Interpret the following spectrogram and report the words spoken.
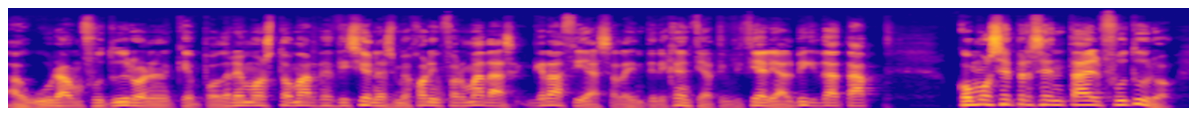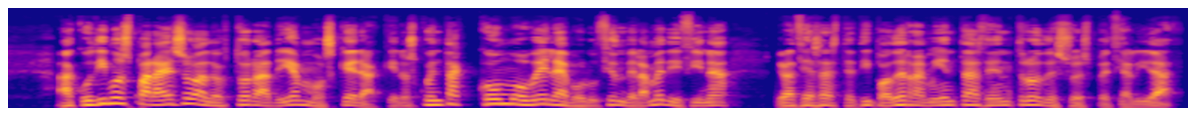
augura un futuro en el que podremos tomar decisiones mejor informadas gracias a la inteligencia artificial y al Big Data, ¿cómo se presenta el futuro? Acudimos para eso al doctor Adrián Mosquera, que nos cuenta cómo ve la evolución de la medicina gracias a este tipo de herramientas dentro de su especialidad,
